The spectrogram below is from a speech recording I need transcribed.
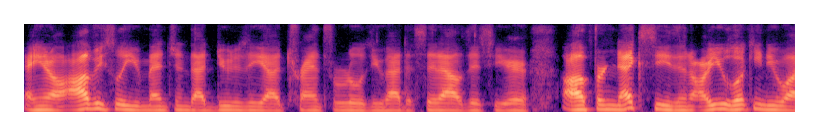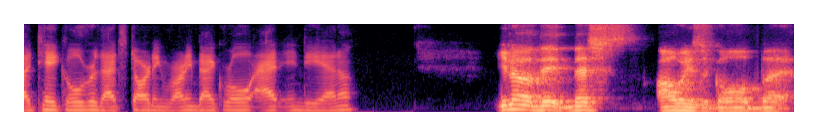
And you know, obviously, you mentioned that due to the uh, transfer rules, you had to sit out this year. Uh, for next season, are you looking to uh, take over that starting running back role at Indiana? You know, they, that's always a goal, but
